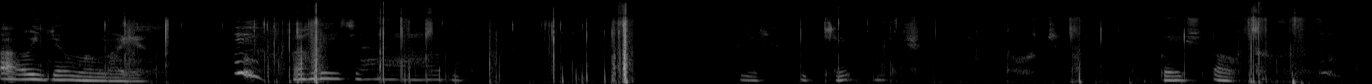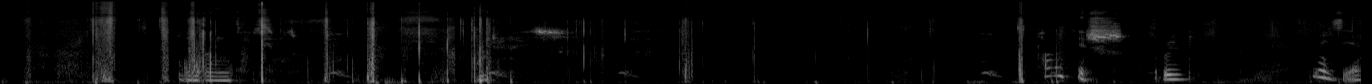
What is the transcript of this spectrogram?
Ağlayacağım vallahi. Ağlayacağım. Bir, iki, üç, 5, 6. Bunu aynı taksimiz. Buradayız. Hayır. Öldüm. Neyse.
